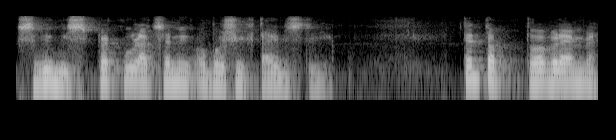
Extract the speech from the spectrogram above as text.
svými spekulacemi o božích tajemství. Tento problém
